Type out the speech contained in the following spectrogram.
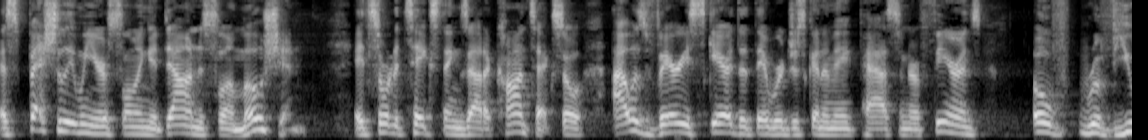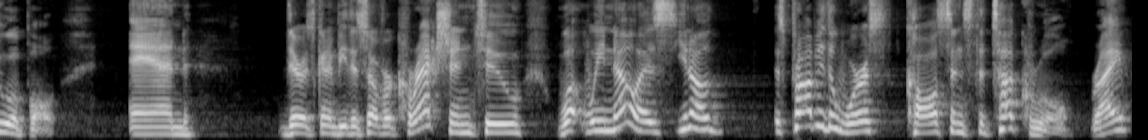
especially when you're slowing it down to slow motion. It sort of takes things out of context. So I was very scared that they were just going to make pass interference reviewable. And there's going to be this overcorrection to what we know as, you know, is probably the worst call since the Tuck rule, right?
